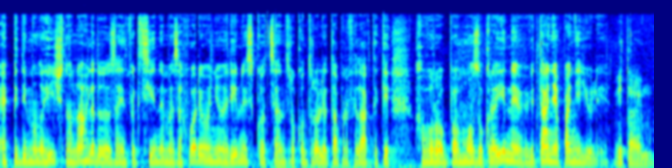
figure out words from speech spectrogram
епідеміологічного нагляду за інфекційними захворюваннями Рівненського центру контролю та профілактики хвороб МОЗ України. Вітання, пані Юлії. Вітаємо.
